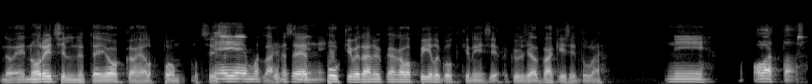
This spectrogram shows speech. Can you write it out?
No ei, Norwichille nyt ei olekaan helppoa, mutta siis Ei, ei, mut lähinnä siis se, että niin, niin. pukki vetää nykyään kautta pilkutkin, niin si- kyllä sieltä väkisin tulee. Niin, olettais.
